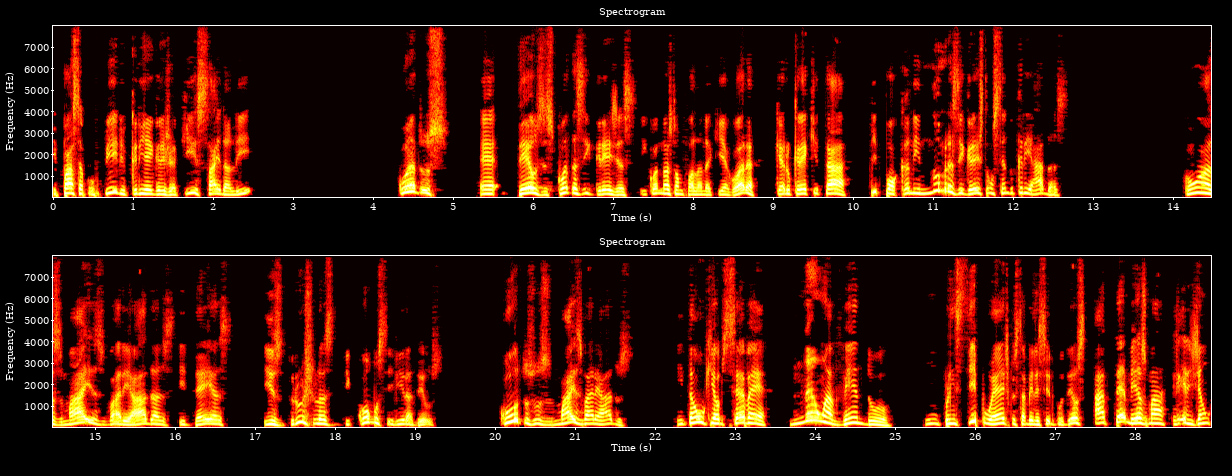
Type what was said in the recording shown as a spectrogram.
E passa por filho, cria a igreja aqui, sai dali. Quantos é, deuses, quantas igrejas, e quando nós estamos falando aqui agora, quero crer que está pipocando, inúmeras igrejas estão sendo criadas com as mais variadas ideias esdrúxulas de como servir a Deus. Cultos os mais variados. Então, o que observa é, não havendo um princípio ético estabelecido por Deus, até mesmo a religião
